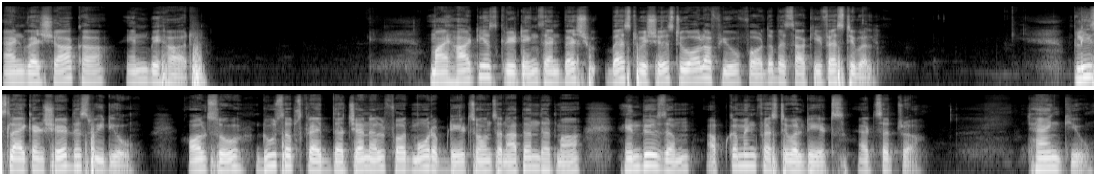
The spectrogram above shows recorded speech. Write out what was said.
and Vaishakha in Bihar. My heartiest greetings and best, best wishes to all of you for the Baisakhi festival. Please like and share this video. Also, do subscribe the channel for more updates on Sanatan Dharma, Hinduism, upcoming festival dates, etc. Thank you.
